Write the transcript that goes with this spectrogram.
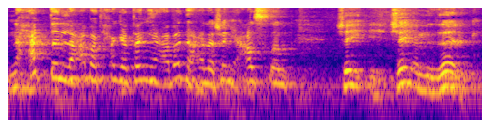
إن حتى اللي عبد حاجة تانية عبدها علشان يحصل شيء شيئا من ذلك.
